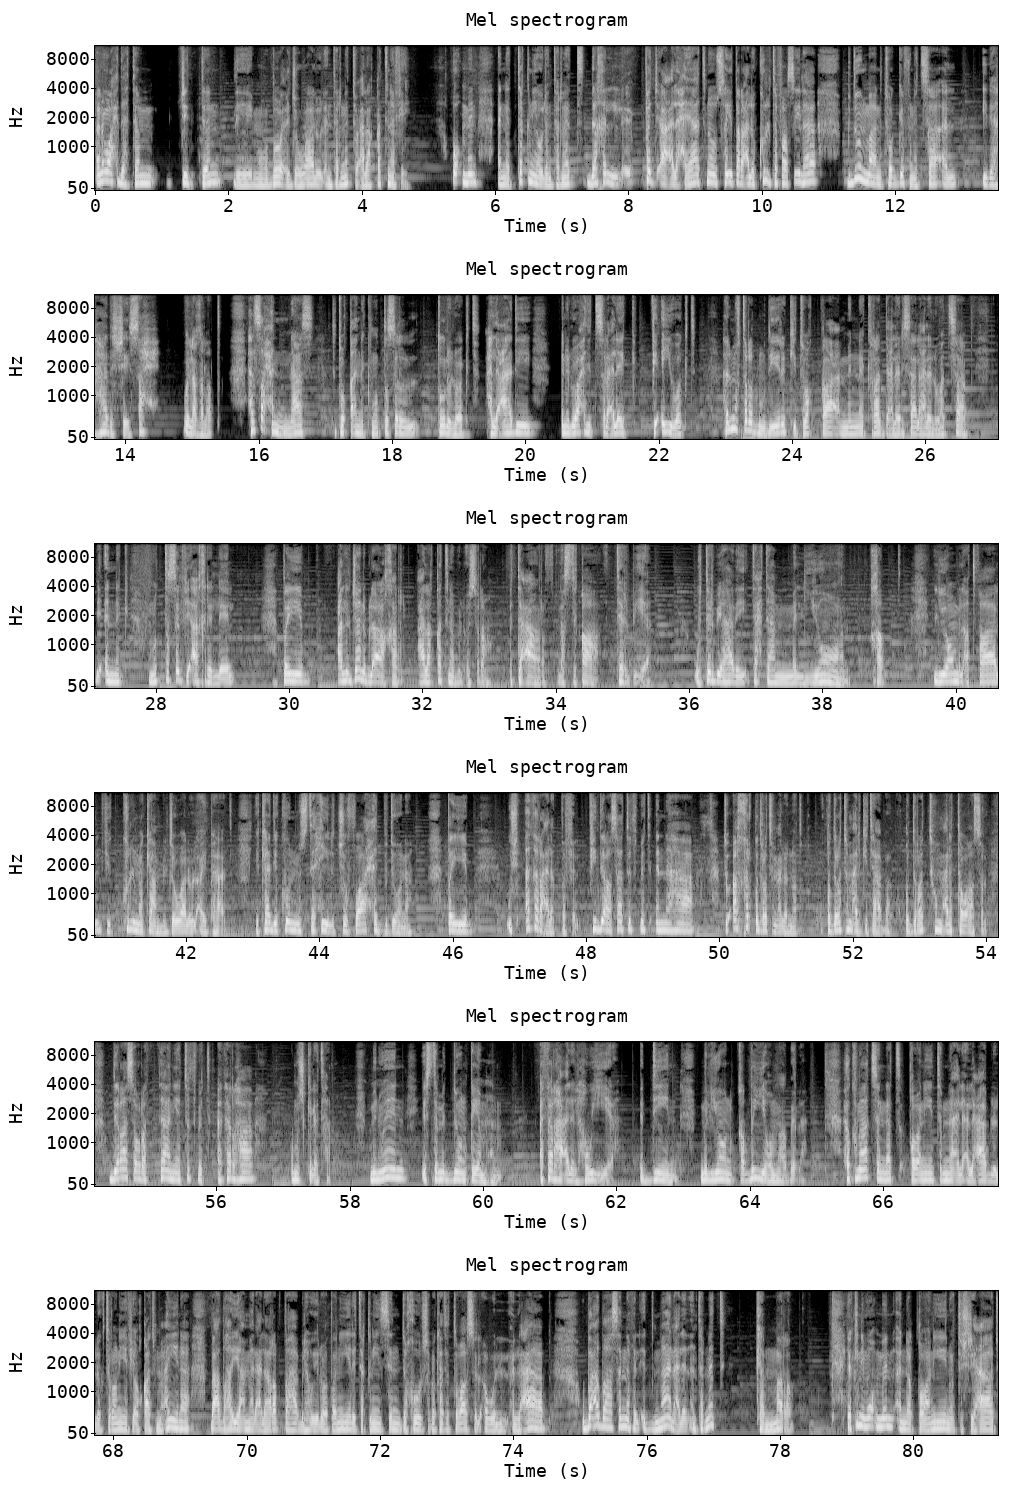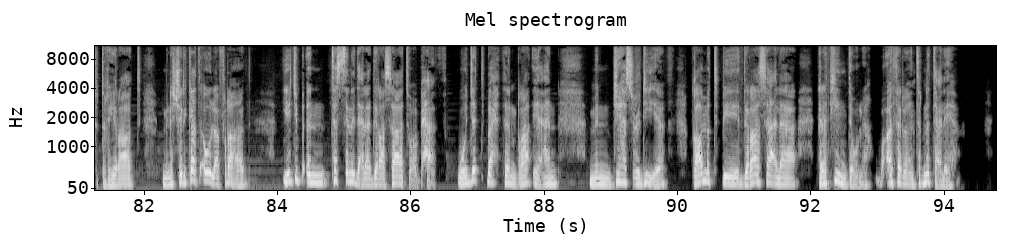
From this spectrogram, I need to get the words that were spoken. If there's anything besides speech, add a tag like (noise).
أنا واحد أهتم جدا لموضوع الجوال والإنترنت وعلاقتنا فيه أؤمن أن التقنية والإنترنت دخل فجأة على حياتنا وسيطر على كل تفاصيلها بدون ما نتوقف ونتساءل إذا هذا الشيء صح ولا غلط؟ هل صح أن الناس تتوقع أنك متصل طول الوقت؟ هل عادي أن الواحد يتصل عليك في أي وقت؟ هل مفترض مديرك يتوقع منك رد على رسالة على الواتساب لأنك متصل في آخر الليل؟ طيب على الجانب الآخر علاقتنا بالأسرة التعارف الأصدقاء التربية والتربية هذه تحتها مليون خط. اليوم الأطفال في كل مكان بالجوال والآيباد. يكاد يكون مستحيل تشوف واحد بدونه. طيب وش أثر على الطفل؟ في دراسات تثبت أنها تؤخر قدرتهم على النطق وقدرتهم على الكتابة وقدرتهم على التواصل. ودراسة ورا الثانية تثبت أثرها ومشكلتها. من وين يستمدون قيمهم؟ أثرها على الهوية. الدين مليون قضية ومعضلة حكومات سنت قوانين تمنع الألعاب الإلكترونية في أوقات معينة بعضها يعمل على ربطها بالهوية الوطنية لتقنين سن دخول شبكات التواصل أو الألعاب وبعضها صنف الإدمان على الإنترنت كمرض. لكني مؤمن أن القوانين والتشريعات والتغييرات من الشركات أو الأفراد يجب أن تستند على دراسات وأبحاث. وجدت بحثا رائعا من جهة سعودية قامت بدراسة على 30 دولة وأثر الإنترنت عليها.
